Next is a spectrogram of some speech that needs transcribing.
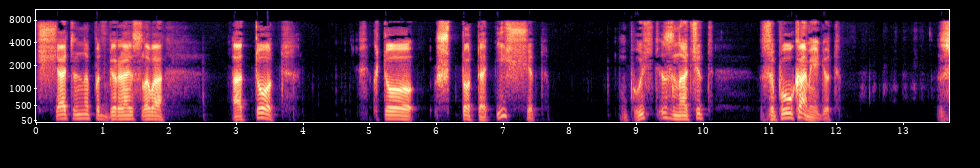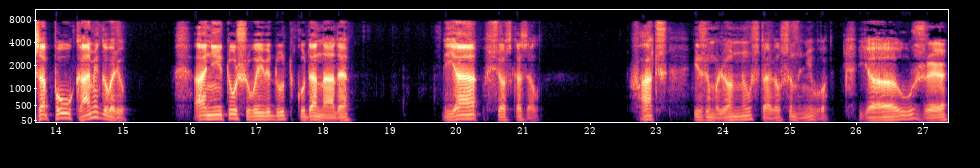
тщательно подбирая слова, «А тот, кто что-то ищет, пусть, значит, за пауками идет». За пауками, говорю. Они тушь выведут куда надо. Я все сказал. Фадж изумленно уставился на него. — Я уже...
